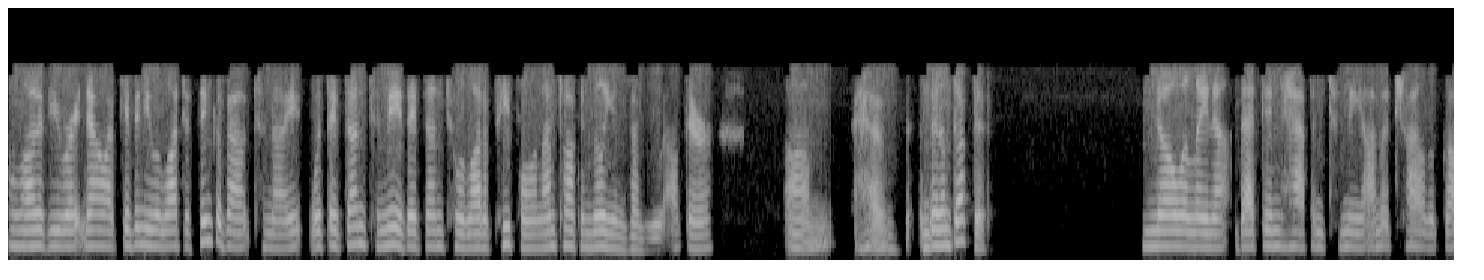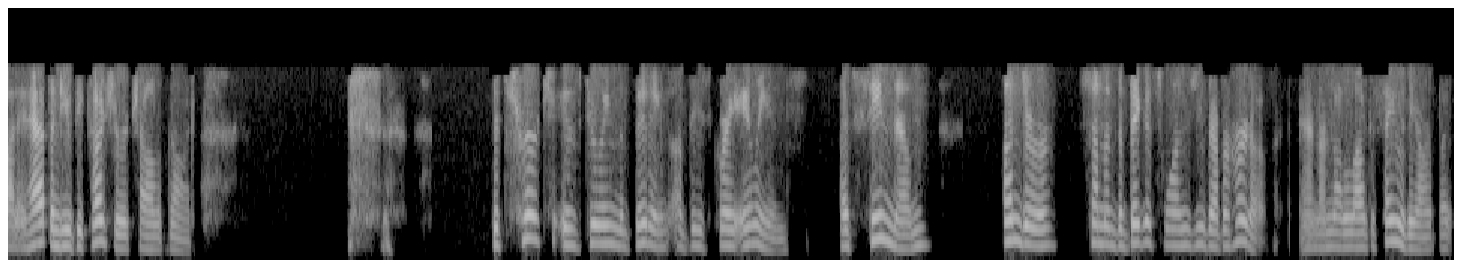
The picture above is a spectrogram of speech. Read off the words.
a lot of you right now, I've given you a lot to think about tonight. What they've done to me, they've done to a lot of people, and I'm talking millions of you out there, um, have been abducted. No, Eleyna, that didn't happen to me. I'm a child of God. It happened to you because you're a child of God. the church is doing the bidding of these gray aliens I've seen them under some of the biggest ones you've ever heard of. And I'm not allowed to say who they are, but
